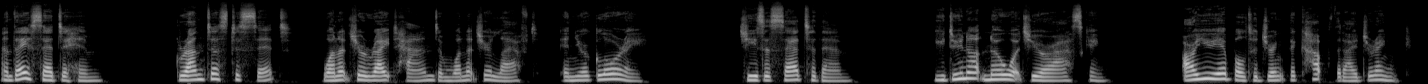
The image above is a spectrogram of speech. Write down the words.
And they said to him, Grant us to sit, one at your right hand and one at your left, in your glory. Jesus said to them, You do not know what you are asking. Are you able to drink the cup that I drink,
